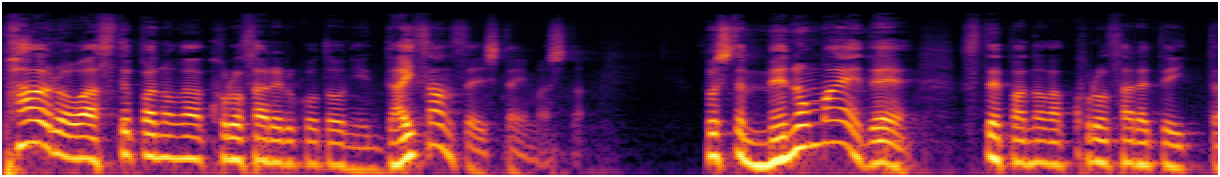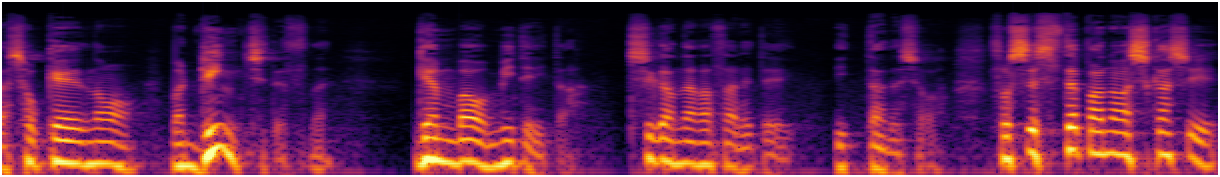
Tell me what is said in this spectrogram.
パウロはステパノが殺されることに大賛成していました。そして目の前でステパノが殺されていった処刑の、まあ、リンチですね。現場を見ていた。血が流されていったでしょう。そしてステパノはしかし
